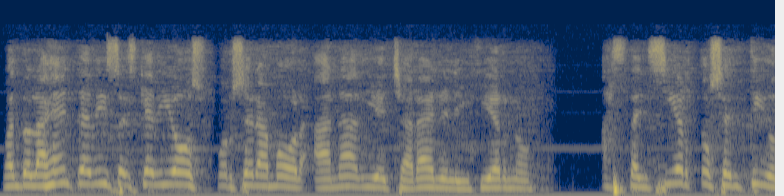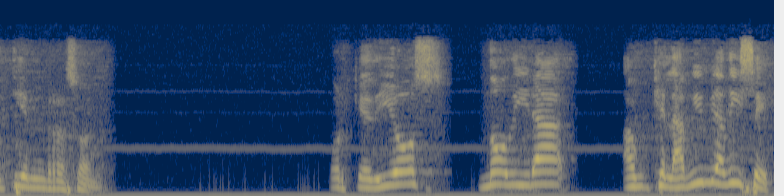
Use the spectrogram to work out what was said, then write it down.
Cuando la gente dice es que Dios, por ser amor, a nadie echará en el infierno, hasta en cierto sentido tienen razón. Porque Dios no dirá, aunque la Biblia dice,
